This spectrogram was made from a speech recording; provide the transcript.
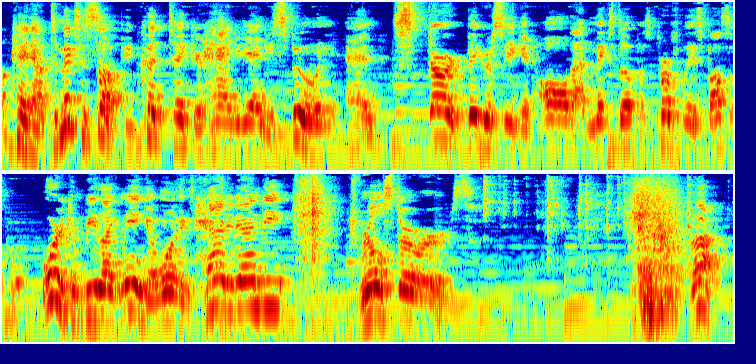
Okay, now to mix this up, you could take your handy dandy spoon and stir it vigorously, get all that mixed up as perfectly as possible. Or you can be like me and get one of these handy dandy drill stirrers. Ah.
